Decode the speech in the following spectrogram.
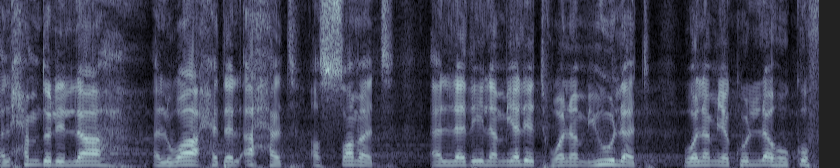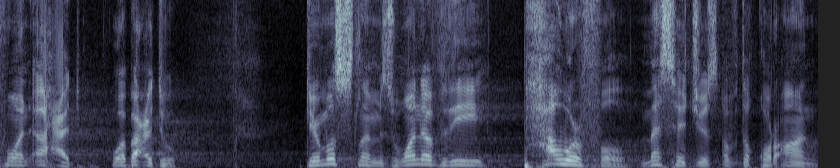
الحمد لله الواحد الأحد الصمد الذي لم يلد ولم يولد ولم يكن له كفوا أحد وبعد Dear Muslims, one of the powerful messages of the Quran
